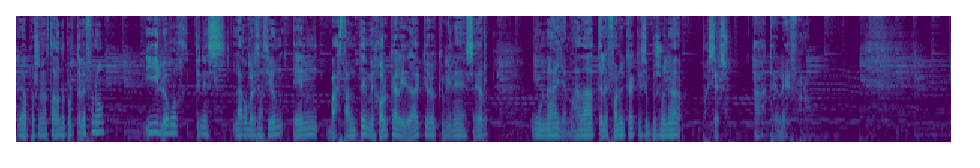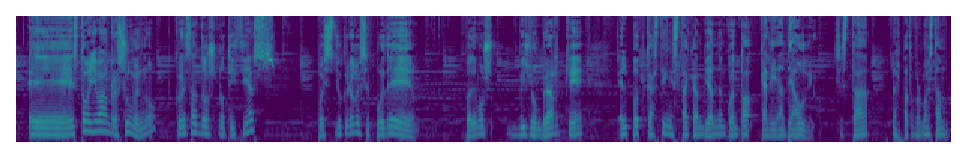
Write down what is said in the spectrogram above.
la persona está hablando por teléfono, y luego tienes la conversación en bastante mejor calidad que lo que viene a ser una llamada telefónica que siempre suena, pues eso, a teléfono. Eh, esto me lleva a un resumen, ¿no? Con estas dos noticias, pues yo creo que se puede, podemos vislumbrar que el podcasting está cambiando en cuanto a calidad de audio. Se está, las plataformas están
